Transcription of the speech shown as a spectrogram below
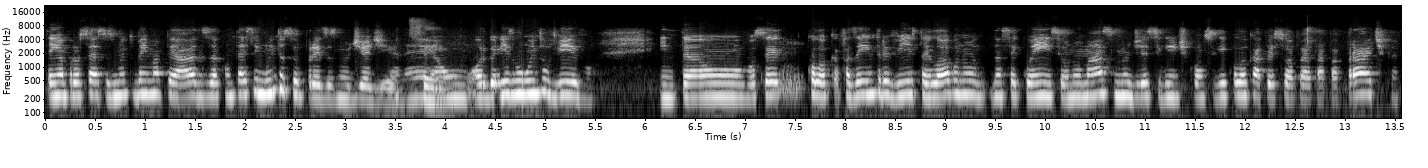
tenha processos muito bem mapeados, acontecem muitas surpresas no dia a dia, né? Sim. É um organismo muito vivo. Então, você coloca, fazer entrevista e logo no, na sequência, ou no máximo no dia seguinte, conseguir colocar a pessoa para a etapa prática,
